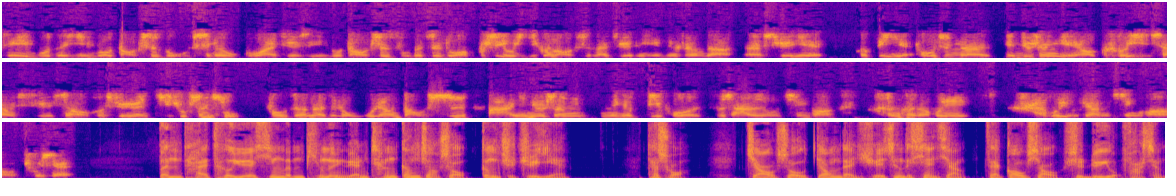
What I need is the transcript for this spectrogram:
进一步的引入导师组，是跟国外学习引入导师组的制度，不是由一个老师来决定研究生的呃学业和毕业。同时呢，研究生也要可以向学校和学院提出申诉，否则呢，这种无良导师把研究生那个逼迫自杀的这种情况，很可能会还会有这样的情况出现。本台特约新闻评论员陈刚教授更是直言，他说：“教授刁难学生的现象在高校是屡有发生。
